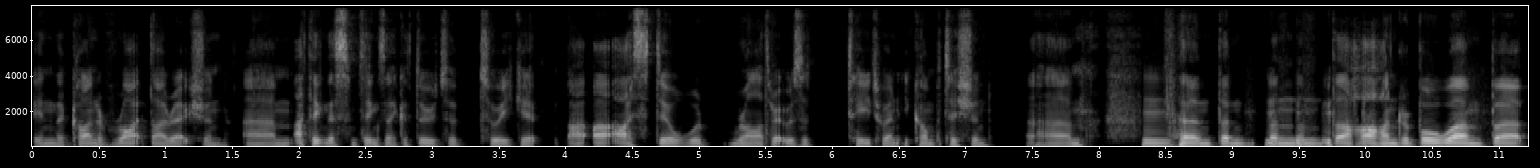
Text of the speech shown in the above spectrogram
in the kind of right direction. Um, I think there's some things they could do to tweak it. I, I, still would rather it was a T20 competition um, mm. than, than, than, than the hundred ball one. But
